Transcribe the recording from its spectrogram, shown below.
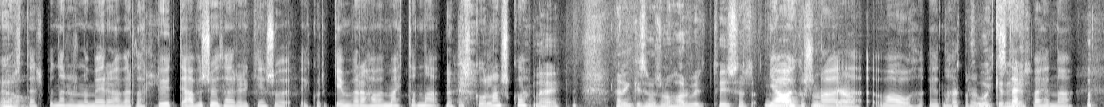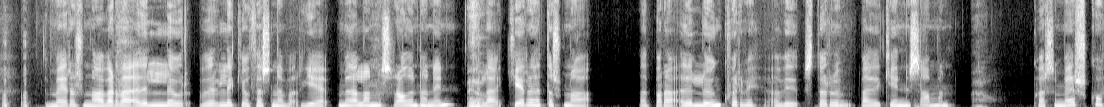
Já. Stelpunar er svona meira að verða hluti af þessu, það er ekki eins og einhver gemver að hafa mætt hana í skólan sko. Nei, það er enginn sem svona horfir tvisar Já, eitthvað svona, Já, vá, hérna, bara hér? stelpa hérna, þetta er meira svona að verða eðlilegur veruleiki og þess vegna var ég meðal annars ráðun hann inn Já. til að gera þetta svona, það er bara eðlileg umhverfi að við störfum bæði kyni saman, Já. hvað sem er sko.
